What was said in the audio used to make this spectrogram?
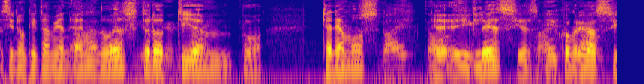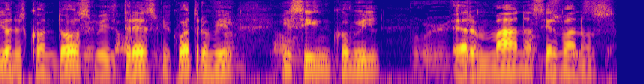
sino que también en nuestro tiempo. Tenemos eh, iglesias y congregaciones con dos mil, tres mil, cuatro mil y cinco mil hermanas y hermanos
